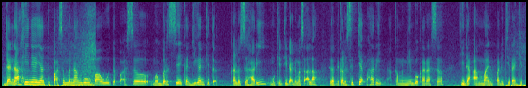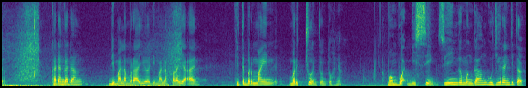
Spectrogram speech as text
Dan akhirnya yang terpaksa menanggung bau terpaksa membersihkan jiran kita. Kalau sehari mungkin tidak ada masalah. Tetapi kalau setiap hari akan menimbulkan rasa tidak aman pada jiran kita. Kadang-kadang di malam raya di malam perayaan kita bermain mercun contohnya. Membuat bising sehingga mengganggu jiran kita.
